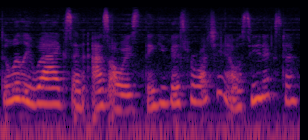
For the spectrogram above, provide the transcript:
the Willie Wags. And as always, thank you guys for watching. I will see you next time.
